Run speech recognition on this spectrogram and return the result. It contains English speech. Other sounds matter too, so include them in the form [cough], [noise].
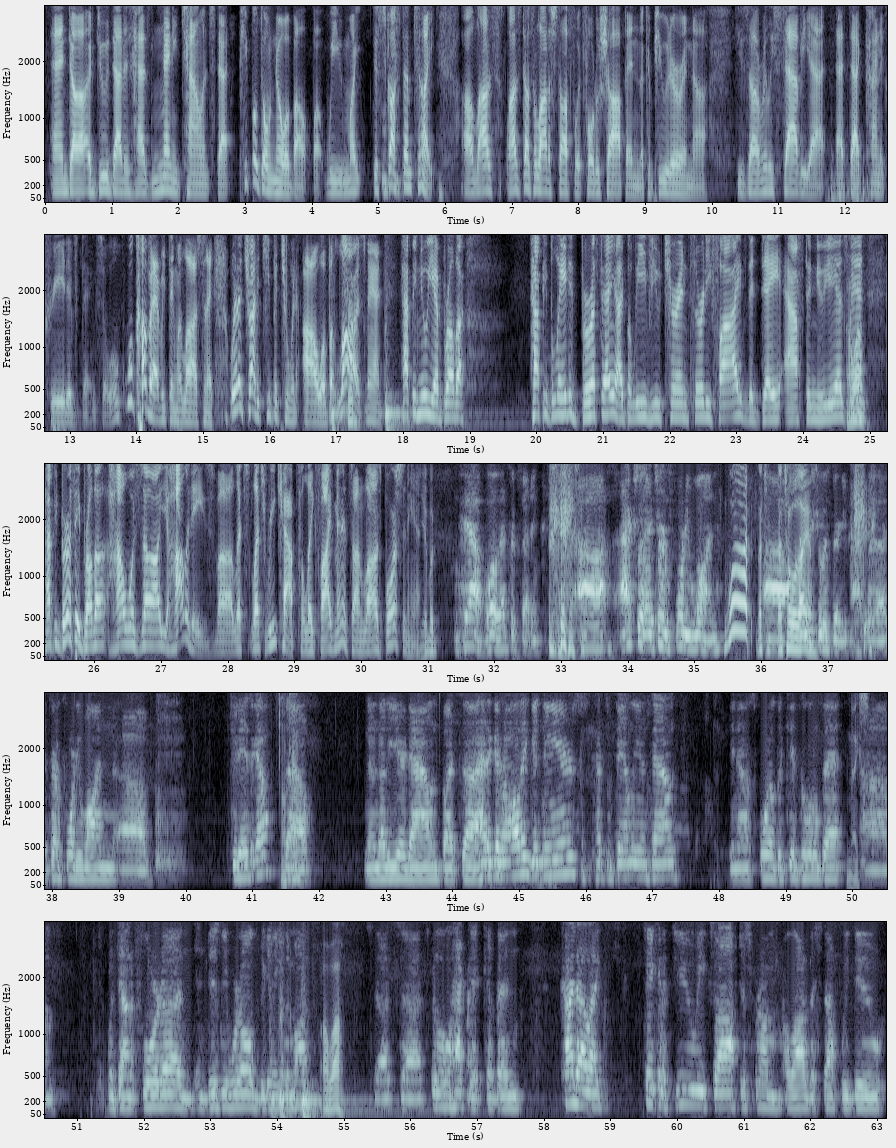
and uh, a dude that has many talents that people don't know about, but we might discuss [laughs] them tonight. Uh, Lars, Lars does a lot of stuff with Photoshop and the computer, and uh, he's uh, really savvy at, at that kind of creative thing. So we'll, we'll cover everything with Lars tonight. We're going to try to keep it to an hour. But Lars, man, Happy New Year, brother. Happy belated birthday. I believe you turned 35 the day after New Year's, Oh, man. wow. Happy birthday, brother. How was uh, your holidays? Uh, let's let's recap for like five minutes on Lars Borssen here. Yeah, bud. [laughs] Yeah, well, that's exciting. [laughs] uh, actually, I turned 41. What? That's Uh, that's how old I am. wish it was 35. But, uh, I turned 41 uh, two days ago. So, Okay. you know, another year down. But uh, I had a good holiday, good New Year's. Had some family in town. You know, spoiled the kids a little bit. Nice. Um, went down to Florida and, and Disney World the beginning of the month. Oh wow. So it's uh, it's been a little hectic. I've been kind of like taking a few weeks off just from a lot of the stuff we do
